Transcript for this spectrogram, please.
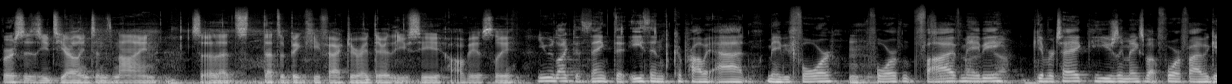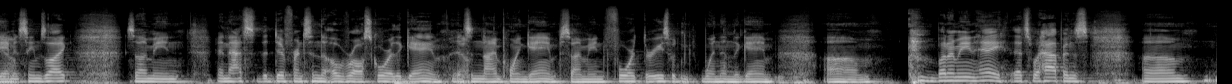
Versus UT Arlington's nine. So that's that's a big key factor right there that you see, obviously. You would like to think that Ethan could probably add maybe 4 four, five, maybe, yeah. give or take. He usually makes about four or five a game, Yeah. it seems like. So, I mean, and that's the difference in the overall score of the game. It's a nine point game. So, I mean, four threes would win them the game. Mm-hmm. Um, but I mean, hey, that's what happens. Um,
